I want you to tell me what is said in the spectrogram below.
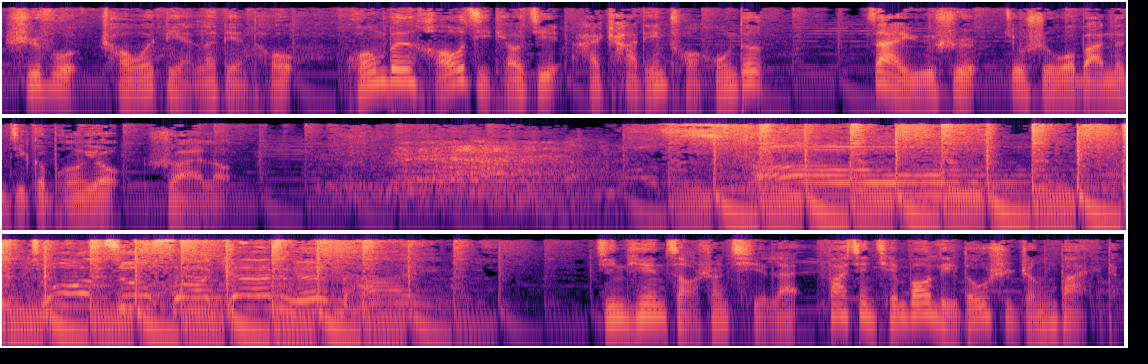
师傅朝我点了点头，狂奔好几条街，还差点闯红灯。再于是就是我把那几个朋友甩了。今天早上起来，发现钱包里都是整百的。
